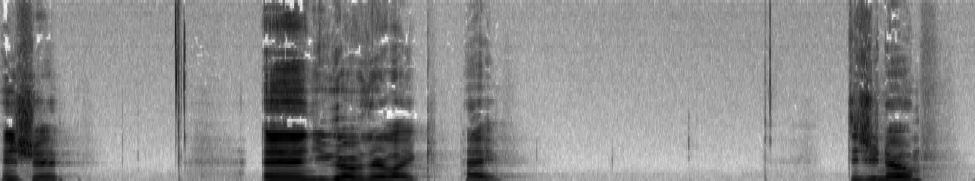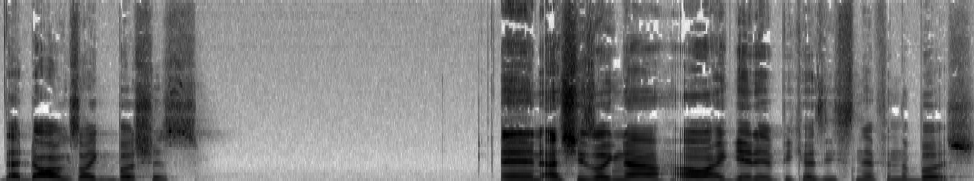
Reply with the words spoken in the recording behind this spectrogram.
and shit. And you go over there like, hey, did you know that dogs like bushes? And as she's like, now, oh, I get it because he's sniffing the bush.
